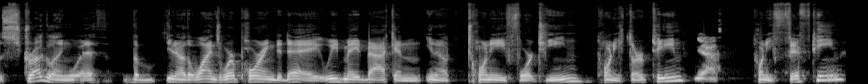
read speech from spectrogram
struggling with the you know the wines we're pouring today we made back in you know 2014 2013 Yeah. 2015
